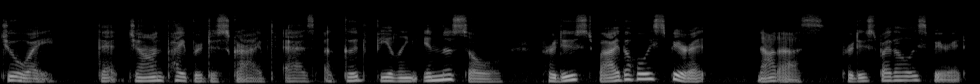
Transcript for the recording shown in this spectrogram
Joy that John Piper described as a good feeling in the soul produced by the Holy Spirit, not us, produced by the Holy Spirit,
